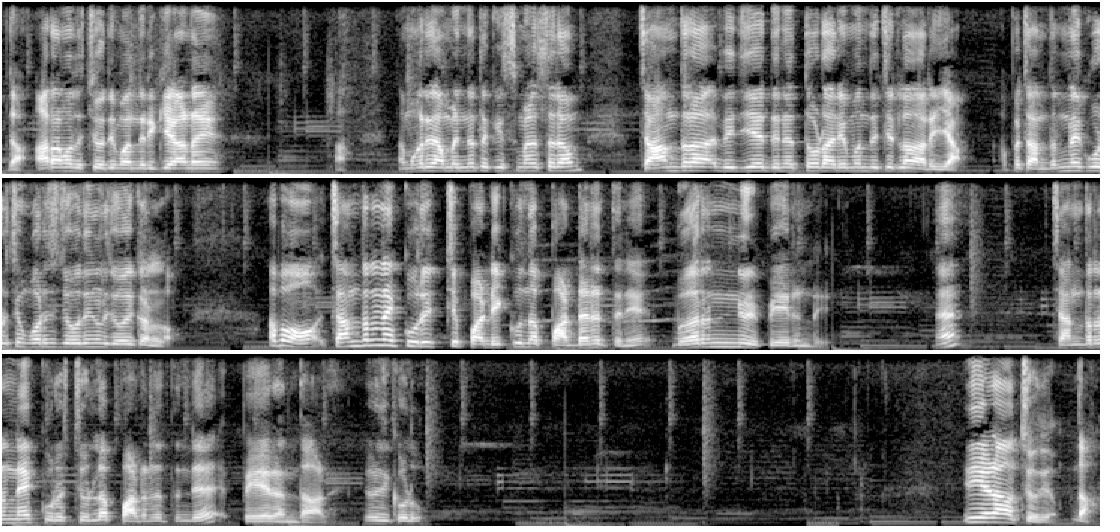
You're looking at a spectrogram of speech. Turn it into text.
ഇതാ ആറാമത്തെ ചോദ്യം വന്നിരിക്കുകയാണ്. ആ നമുക്കറിയാം നമ്മൾ ഇന്നത്തെ ക്വിസ് മത്സരം ചാന്ദ്ര വിജയ ദിനത്തോടനുബന്ധിച്ചിട്ടുള്ളത് അറിയാം. അപ്പോൾ ചന്ദ്രനെ കുറിച്ചും ചോദ്യങ്ങൾ ചോദിക്കണല്ലോ. അപ്പോൾ ചന്ദ്രനെക്കുറിച്ച് പഠിക്കുന്ന പഠനത്തിന് വേറെ ഒരു പേരുണ്ട്. ഏ? ചന്ദ്രനെ കുറിച്ചുള്ള പഠനത്തിന്റെ പേരെന്താണ്? എഴുതിക്കോളൂ. ഇനി ഏഴാമത്തെ ചോദ്യം. ഇതാ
